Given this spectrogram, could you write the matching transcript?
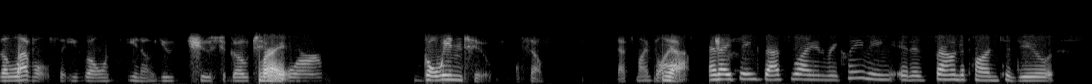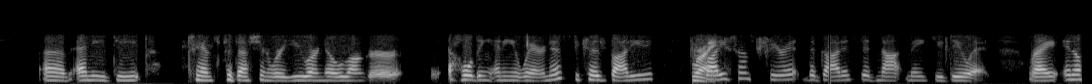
the levels that you go you know you choose to go to Right. or go into that's my blab Yeah, and I think that's why in reclaiming it is frowned upon to do um, any deep trance possession where you are no longer holding any awareness because body right body trumps spirit. The goddess did not make you do it. Right in a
